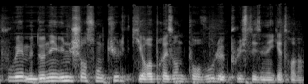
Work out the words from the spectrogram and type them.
Pouvez me donner une chanson culte qui représente pour vous le plus les années 80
